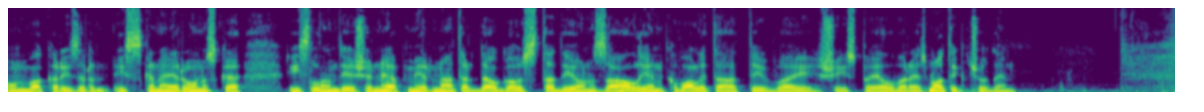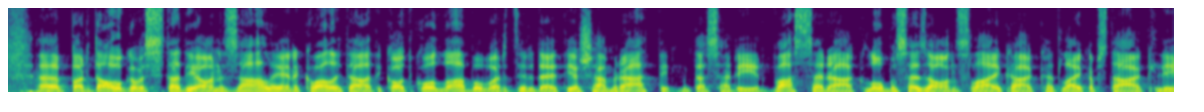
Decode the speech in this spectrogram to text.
un vakar izskanēja runas, ka islandieši ir neapmierināti ar Daugaus stadionu zālienu kvalitāti, vai šī spēle varēs notikt šodien? Par Daugavas stadiona zāliena kvalitāti kaut ko labu var dzirdēt tiešām reti. Tas arī ir vasarā, klubu sezonas laikā, kad laikapstākļi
